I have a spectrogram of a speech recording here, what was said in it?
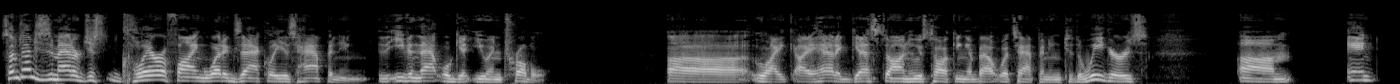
Sometimes it's a matter of just clarifying what exactly is happening. Even that will get you in trouble. Uh, like I had a guest on who was talking about what's happening to the Uyghurs. Um, and,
